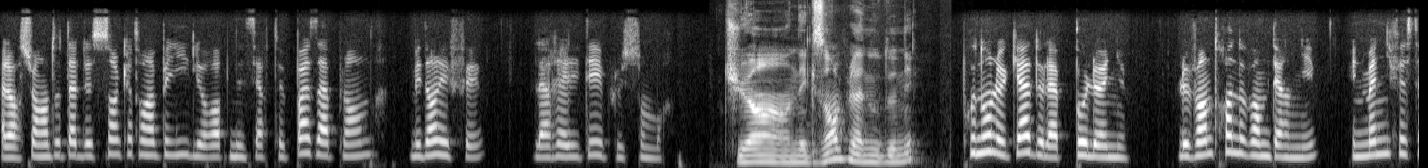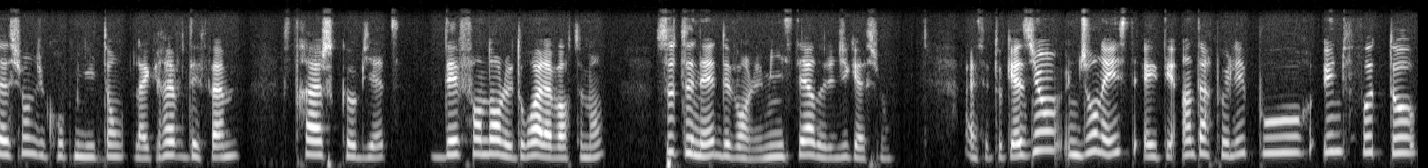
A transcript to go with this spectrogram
Alors sur un total de 180 pays, l'Europe n'est certes pas à plaindre, mais dans les faits, la réalité est plus sombre. Tu as un exemple à nous donner? Prenons le cas de la Pologne. Le 23 novembre dernier, une manifestation du groupe militant La Grève des femmes, Straj Kobiet, défendant le droit à l'avortement, se tenait devant le ministère de l'Éducation. À cette occasion, une journaliste a été interpellée pour une photo.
